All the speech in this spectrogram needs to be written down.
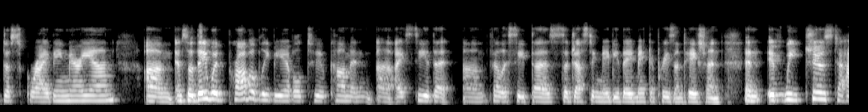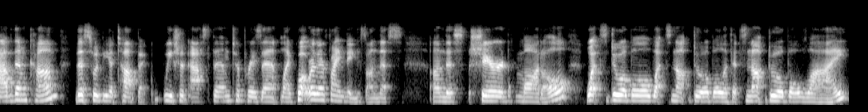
describing, Marianne. Um, and so they would probably be able to come and, uh, I see that, um, Felicita is suggesting maybe they make a presentation. And if we choose to have them come, this would be a topic. We should ask them to present, like, what were their findings on this? on this shared model, what's doable, what's not doable, if it's not doable, why?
